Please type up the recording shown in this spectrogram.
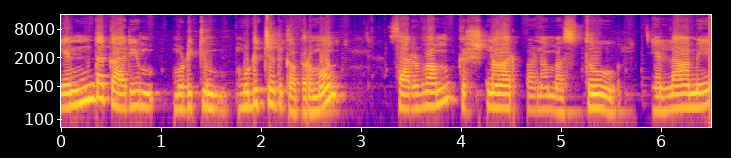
எந்த காரியம் முடிக்கும் முடித்ததுக்கப்புறமும் சர்வம் கிருஷ்ணார்ப்பணம் அஸ்து எல்லாமே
